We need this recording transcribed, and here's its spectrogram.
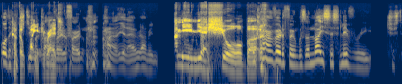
or they have the white and red. Vodafone. you know, I mean, I mean, yeah, sure, but McLaren Vodafone was the nicest livery just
